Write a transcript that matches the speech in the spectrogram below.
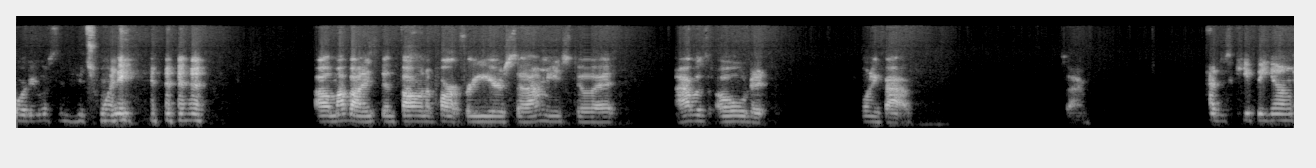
Forty was the new twenty. oh, my body's been falling apart for years, so I'm used to it. I was old at twenty-five. So I just keep a young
